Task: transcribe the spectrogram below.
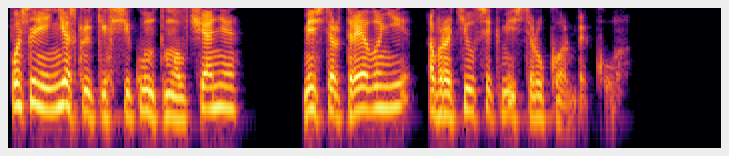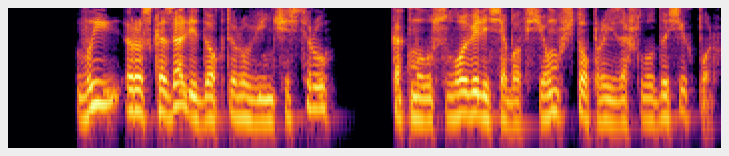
После нескольких секунд молчания мистер Трелуни обратился к мистеру Корбику. «Вы рассказали доктору Винчестеру, как мы условились обо всем, что произошло до сих пор?»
